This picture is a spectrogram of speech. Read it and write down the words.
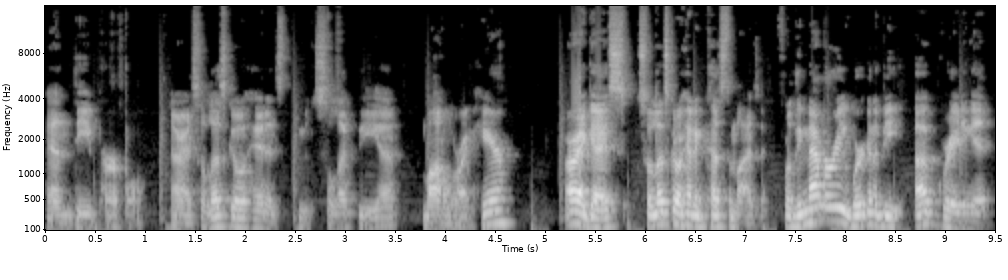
and the purple. All right, so let's go ahead and select the uh, model right here. All right, guys, so let's go ahead and customize it. For the memory, we're gonna be upgrading it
